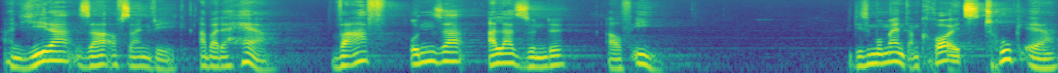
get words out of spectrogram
Ein jeder sah auf seinen Weg. Aber der Herr warf unser aller Sünde auf ihn. In diesem Moment am Kreuz trug er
